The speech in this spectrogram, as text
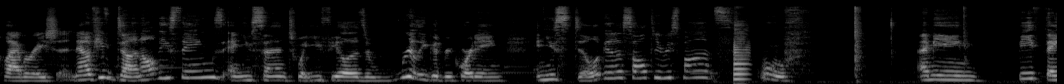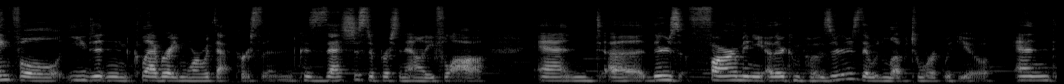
collaboration. Now, if you've done all these things and you sent what you feel is a really good recording and you still get a salty response, oof. I mean, be thankful you didn't collaborate more with that person because that's just a personality flaw. And uh, there's far many other composers that would love to work with you. And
